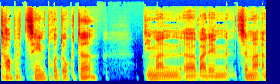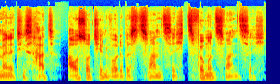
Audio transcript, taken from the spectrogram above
Top 10 Produkte, die man äh, bei den Zimmer-Amenities hat, aussortieren würde bis 2025.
